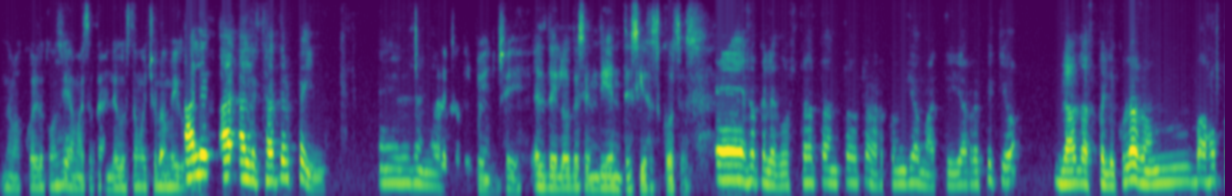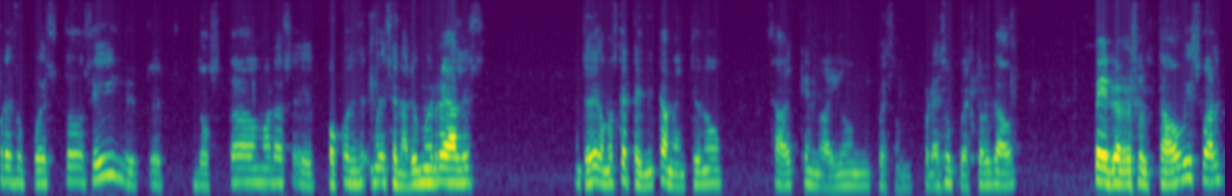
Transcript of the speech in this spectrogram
No me acuerdo cómo se llama, ese también le gusta mucho a un amigo. Ale, Alexander Payne. Señor. Alexander Payne, sí, el de los descendientes y esas cosas. Eso que le gusta tanto trabajar con Yamati, ya repitió. La, las películas son bajo presupuesto, sí, dos cámaras, eh, pocos escenarios muy reales. Entonces, digamos que técnicamente uno sabe que no hay un, pues, un presupuesto holgado, pero el resultado visual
